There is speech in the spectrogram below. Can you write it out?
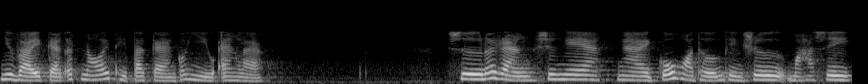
Như vậy càng ít nói thì ta càng có nhiều an lạc. Sư nói rằng, sư nghe, ngài cố hòa thượng thiền sư mahasi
